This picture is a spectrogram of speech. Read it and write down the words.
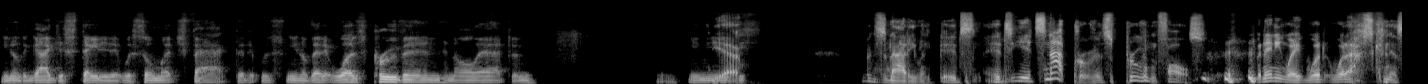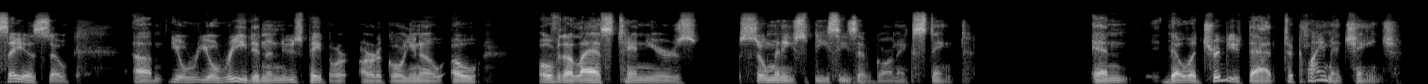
you know the guy just stated it was so much fact that it was you know that it was proven and all that and, yeah it's not even it's it's it's not proven it's proven false but anyway what what i was going to say is so um, you'll you'll read in a newspaper article you know oh over the last 10 years so many species have gone extinct. And they'll attribute that to climate change.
